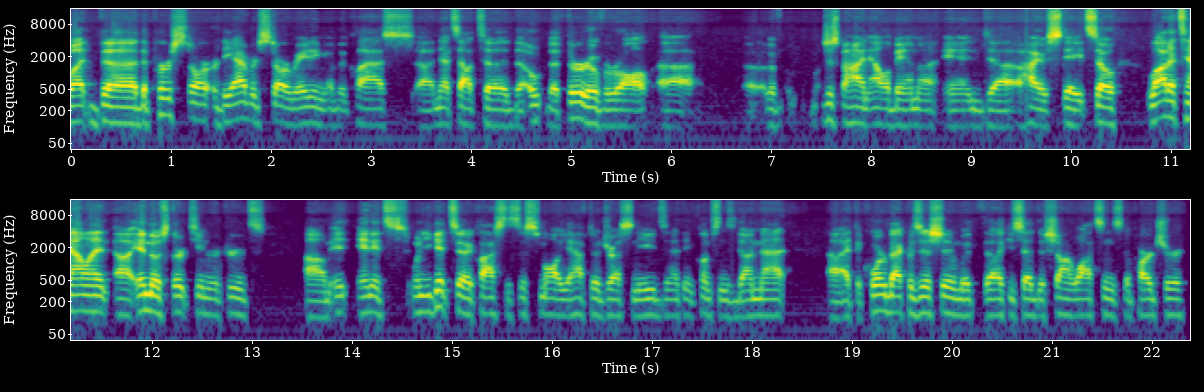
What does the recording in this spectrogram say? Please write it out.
But the the per star or the average star rating of the class uh, nets out to the the third overall, uh, uh, just behind Alabama and uh, Ohio State. So a lot of talent in those 13 recruits. Um, it, and it's when you get to a class that's this small, you have to address needs, and I think Clemson's done that uh, at the quarterback position with, uh, like you said, Deshaun Watson's departure.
